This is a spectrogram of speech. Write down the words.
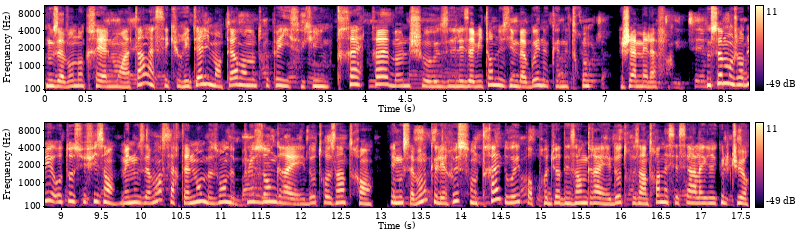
Nous avons donc réellement atteint la sécurité alimentaire dans notre pays, ce qui est une très très bonne chose. Les habitants du Zimbabwe ne connaîtront jamais la faim. Nous sommes aujourd'hui autosuffisants, mais nous avons certainement besoin de plus d'engrais et d'autres intrants et nous savons que les Russes sont très doués pour produire des engrais et d'autres intrants nécessaires à l'agriculture.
